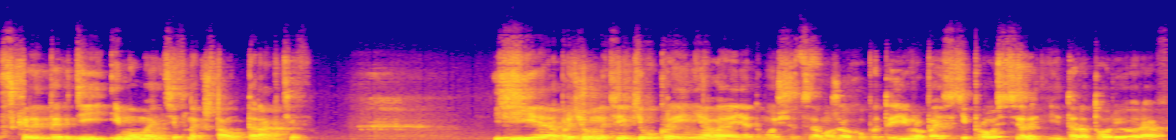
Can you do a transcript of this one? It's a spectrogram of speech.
скритих дій і моментів на кшталт терактів. Є, причому не тільки в Україні, але я думаю, що це може охопити і європейський простір і територію РФ.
